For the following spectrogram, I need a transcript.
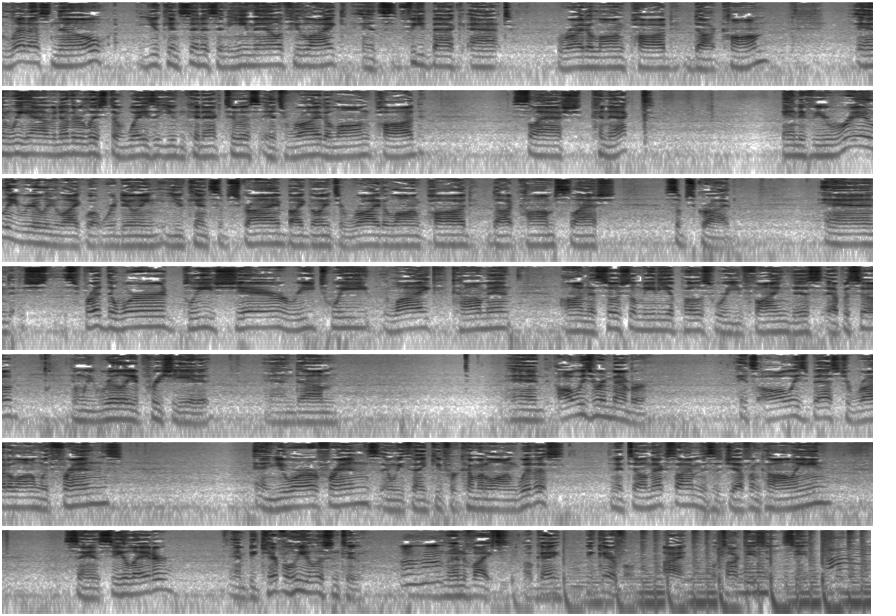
let us know. You can send us an email if you like. It's feedback at ridealongpod.com. And we have another list of ways that you can connect to us. It's ridealongpod slash connect. And if you really, really like what we're doing, you can subscribe by going to ridealongpod.com slash subscribe and sh- spread the word. Please share, retweet, like, comment on a social media post where you find this episode, and we really appreciate it. And um, and always remember, it's always best to ride along with friends, and you are our friends, and we thank you for coming along with us. And until next time, this is Jeff and Colleen saying see you later and be careful who you listen to. Mm-hmm. And advice, okay? Be careful. All right, we'll talk to you soon. See you. Bye.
